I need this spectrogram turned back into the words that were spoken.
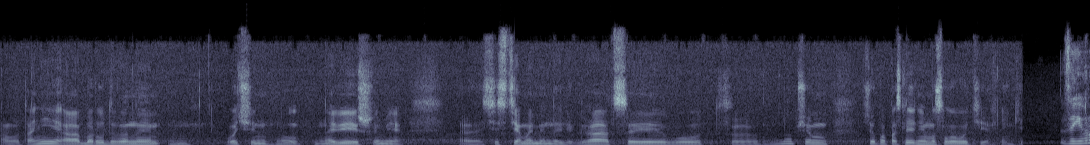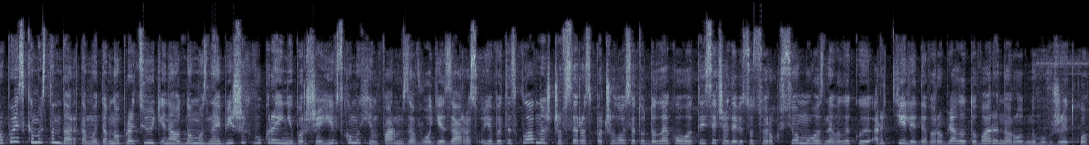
А Вот. Они оборудованы м, очень ну, новейшими э, системами навигации. Вот. э, Ну, в общем, все по последнему слову техники. За європейськими стандартами давно працюють і на одному з найбільших в Україні Борщагівському хімфармзаводі. Зараз уявити складно, що все розпочалося тут далекого 1947-го з невеликої артілі, де виробляли товари народного вжитку.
